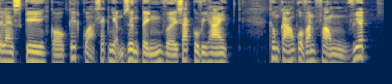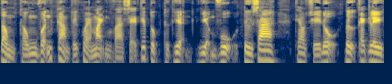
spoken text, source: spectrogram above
Zelensky có kết quả xét nghiệm dương tính với SARS-CoV-2. Thông cáo của văn phòng viết, Tổng thống vẫn cảm thấy khỏe mạnh và sẽ tiếp tục thực hiện nhiệm vụ từ xa theo chế độ tự cách ly.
